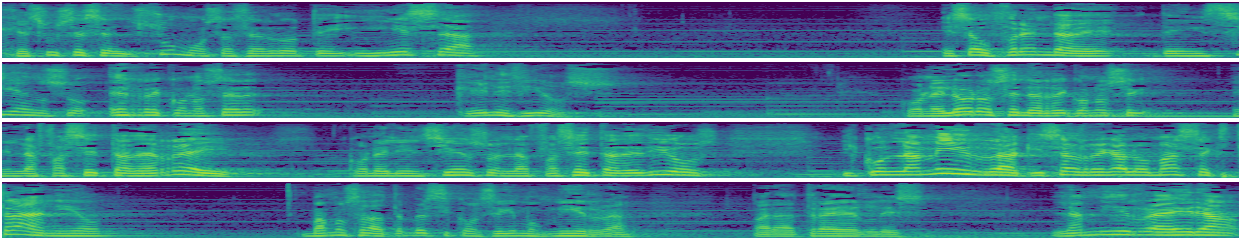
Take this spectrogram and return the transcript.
Jesús es el sumo sacerdote y esa, esa ofrenda de, de incienso es reconocer que Él es Dios con el oro se le reconoce en la faceta de rey, con el incienso en la faceta de Dios. Y con la mirra, quizá el regalo más extraño, vamos a ver si conseguimos mirra para traerles. La mirra era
